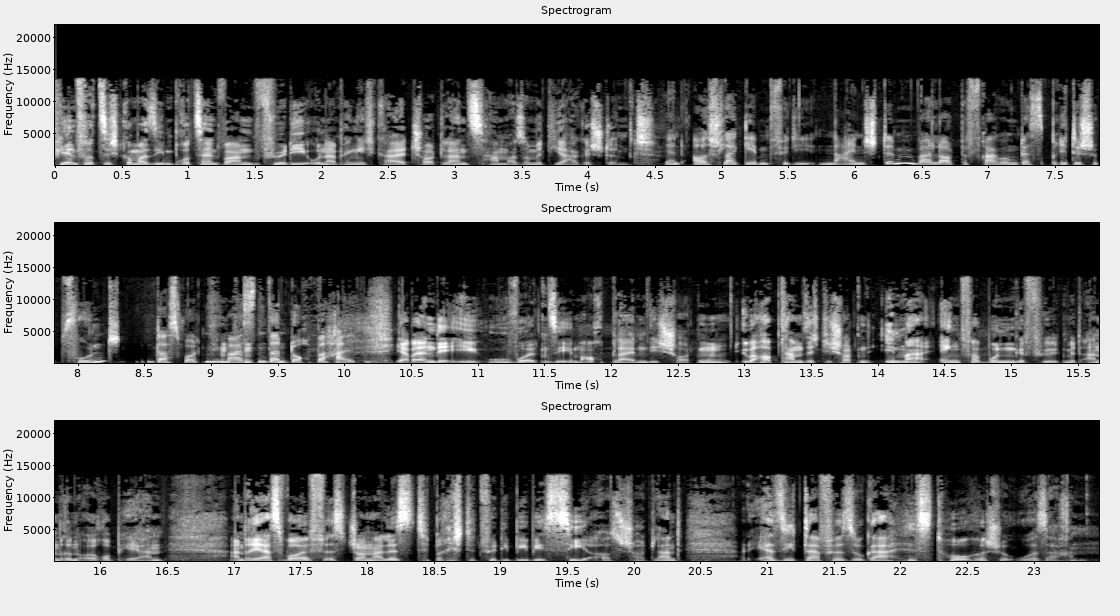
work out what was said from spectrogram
44,7 Prozent waren für die Unabhängigkeit Schottlands, haben also mit Ja gestimmt. Und ausschlaggebend für die Nein-Stimmen war laut Befragung das britische Pfund. Das wollten die meisten dann doch behalten. Ja, aber in der EU wollten sie eben auch bleiben, die Schotten. Überhaupt haben sich die Schotten immer eng verbunden gefühlt mit anderen Europäern. Andreas Wolf ist Journalist, berichtet für die BBC aus Schottland. Er sieht dafür sogar historische Ursachen.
